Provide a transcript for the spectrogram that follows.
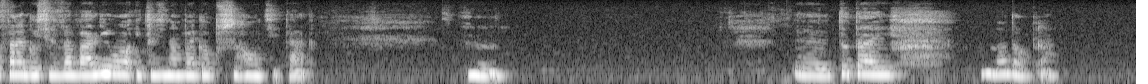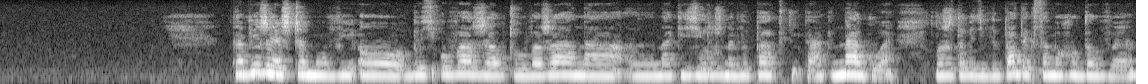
starego się zawaliło i coś nowego przychodzi, tak? Hmm. Y, tutaj, no dobra. Ta wieża jeszcze mówi o, byś uważał, czy uważała na, na jakieś różne wypadki, tak? Nagłe. Może to być wypadek samochodowy,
